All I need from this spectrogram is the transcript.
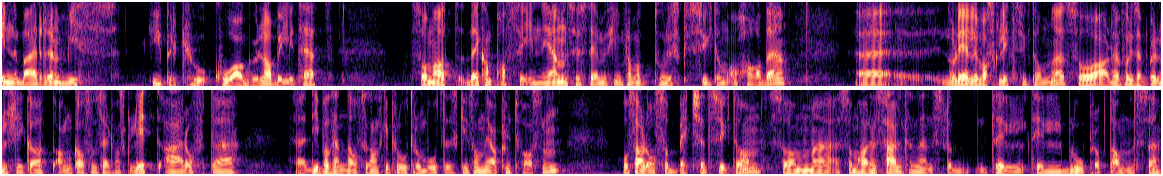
innebærer en viss hyperkoagulabilitet. Sånn at det kan passe inn i en systemisk inflammatorisk sykdom å ha det. Eh, Når det gjelder vaskulittsykdommene, så er det f.eks. slik at anka-assosiert vaskulitt er ofte eh, De pasientene er ofte ganske protrombotiske sånn i akuttfasen. Og så er det også Betchets sykdom, som, eh, som har en særlig tendens til, til, til blodproppdannelse.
